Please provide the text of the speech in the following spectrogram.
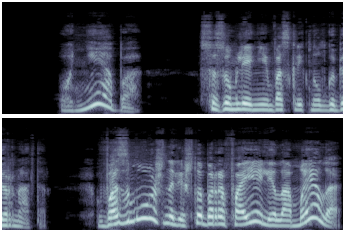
— О небо! — с изумлением воскликнул губернатор. — Возможно ли, чтобы Рафаэль и Ламела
